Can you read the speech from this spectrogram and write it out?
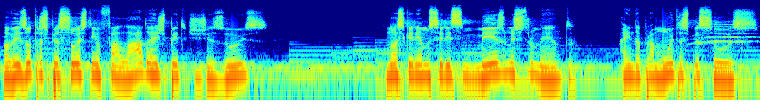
talvez outras pessoas tenham falado a respeito de Jesus. Nós queremos ser esse mesmo instrumento, ainda para muitas pessoas.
